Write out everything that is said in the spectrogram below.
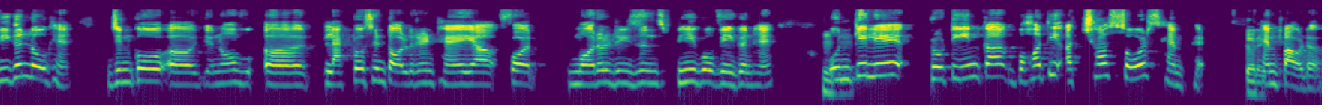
वीगन लोग हैं जिनको यू नो लैक्टोस इंटॉलरेंट है या फॉर मॉरल रीजंस भी वो वीगन है। उनके लिए प्रोटीन का बहुत ही अच्छा सोर्स हेम्प है हेम्प पाउडर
